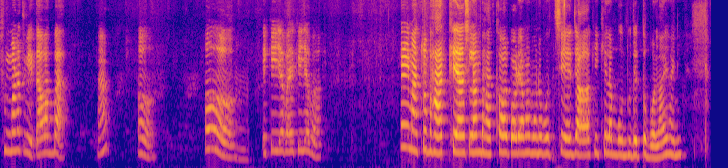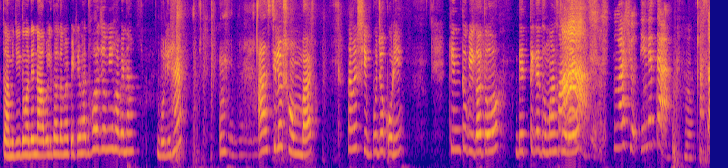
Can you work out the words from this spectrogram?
শুনবা না তুমি? তাও আঁকবা? হ্যাঁ? ও ও, একেই যাবা একেই যাবা। এই মাত্র ভাত খেয়ে আসলাম। ভাত খাওয়ার পরে আমার মনে পড়ছে, যা কি খেলাম বন্ধুদের তো বলাই হয়নি। তো আমি যদি তোমাদের না বলি, তাহলে আমার পেটের ভাত হজমই হবে না। বলি হ্যাঁ? আজ ছিল সোমবার আমি শিব পুজো করি। কিন্তু বিগত দেড় থেকে দু মাস ধরে তোমার সত্যি নেতা? আচ্ছা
